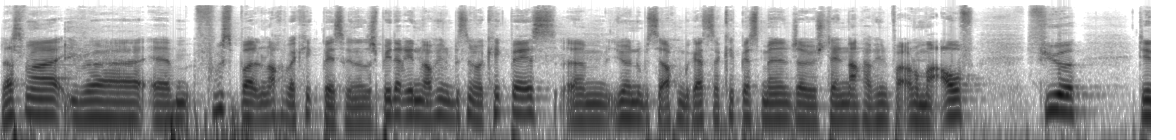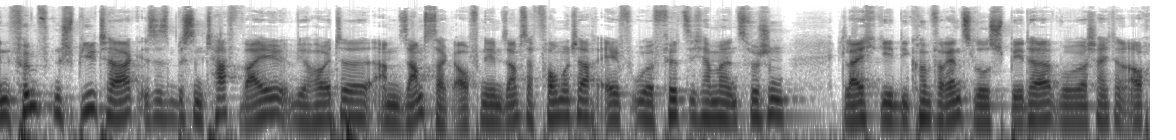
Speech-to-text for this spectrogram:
lass mal über ähm, Fußball und auch über Kickbase reden. Also später reden wir auch ein bisschen über Kickbase. Ähm, Jürgen, du bist ja auch ein begeisterter Kickbase-Manager. Wir stellen nachher auf jeden Fall auch nochmal auf für den fünften Spieltag ist es ein bisschen tough, weil wir heute am Samstag aufnehmen. Samstagvormittag, 11.40 Uhr haben wir inzwischen. Gleich geht die Konferenz los später, wo wir wahrscheinlich dann auch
